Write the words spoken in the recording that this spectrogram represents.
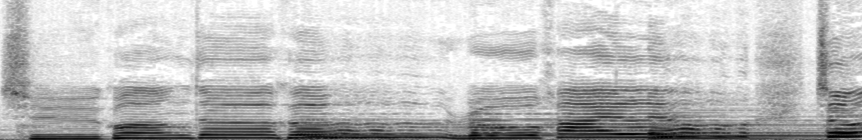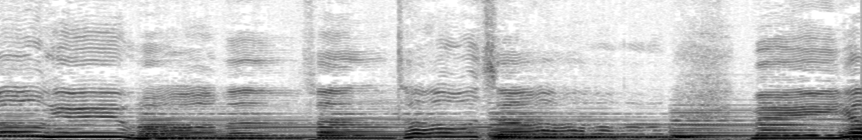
时光的河入海流，终于我们分头走。没有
